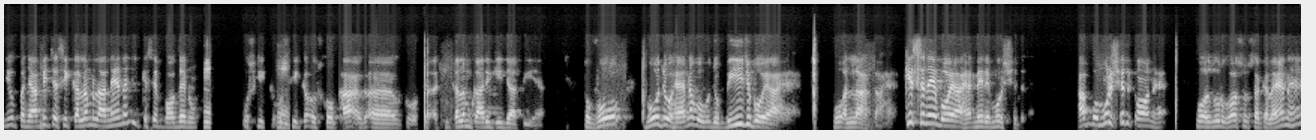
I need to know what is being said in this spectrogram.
یہ پنجابی چسی قلم لانے ہیں نا جی کسی پودے نو اس کی اس کی اس کو قلم کاری کی جاتی ہے تو وہ وہ جو ہے نا وہ جو بیج بویا ہے وہ اللہ کا ہے کس نے بویا ہے میرے مرشد نے اب وہ مرشد کون ہے وہ حضور غوث السکلین ہے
